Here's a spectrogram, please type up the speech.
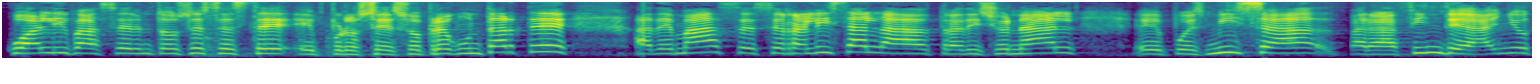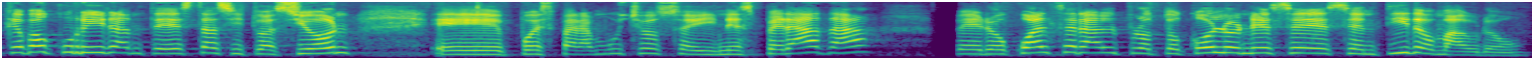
cuál iba a ser entonces este eh, proceso. Preguntarte, además, se realiza la tradicional pues misa para fin de año, ¿qué va a ocurrir ante esta situación? pues para muchos eh, inesperada, pero ¿cuál será el protocolo en ese sentido, Mauro?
